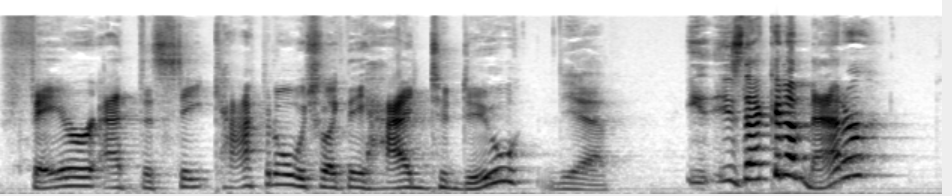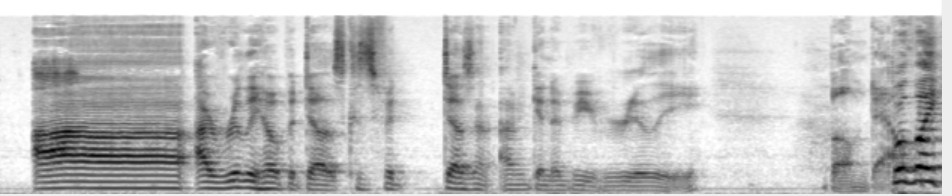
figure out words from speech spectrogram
fair at the state capitol which like they had to do. Yeah. Is that going to matter? Uh, I really hope it does, because if it doesn't, I'm gonna be really bummed out. But like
